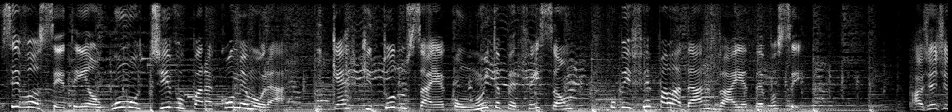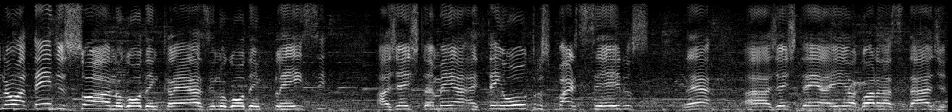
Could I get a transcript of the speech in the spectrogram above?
Se você tem algum motivo para comemorar e quer que tudo saia com muita perfeição, o Buffet Paladar vai até você. A gente não atende só no Golden Class e no Golden Place, a gente também ah, tem outros parceiros, né? A gente tem aí agora na cidade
